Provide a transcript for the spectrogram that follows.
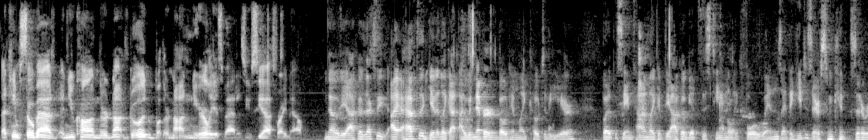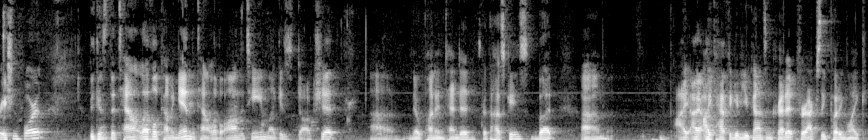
That team's so bad. And UConn, they're not good, but they're not nearly as bad as UCF right now. No, Diaco's actually. I I have to give it like I, I would never vote him like coach of the year, but at the same time, like if Diaco gets this team to like four wins, I think he deserves some consideration for it because the talent level coming in, the talent level on the team, like is dog shit. Uh, no pun intended for the Huskies, but um, I, I I have to give UConn some credit for actually putting like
